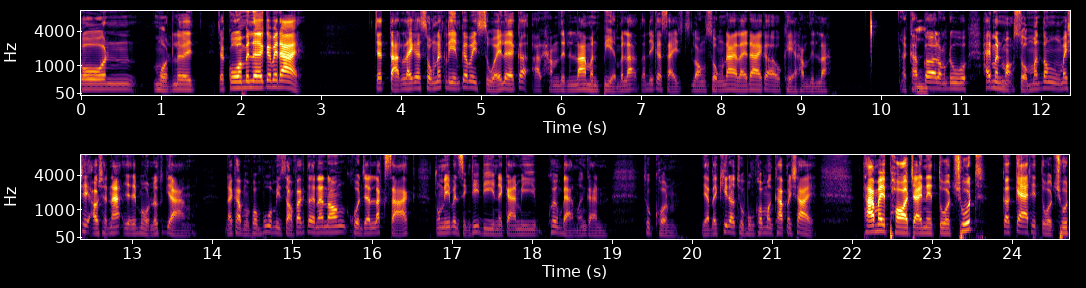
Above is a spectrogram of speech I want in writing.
โกนหมดเลย จะโกนไปเลยก็ไม่ได้ จะตัดอะไรก็ทรงนักเรียนก็ไม่สวยเลยก็อาทำดินล่ามันเปลี่ยนไปแล้วตอนนี้ก็ใส่ลองทรงได้อะไรได้ก็โอเคทำดินละนะครับอืมก็ลองดูให้มันเหมาะสมมันต้องไม่ใช่เอาชนะอย่าไปหมดแล้วทุกอย่างนะครับผมผมพูดมี2 factor นะน้องควรจะรักษาตรงนี้เป็นสิ่งที่ดีในการมีเครื่องแบบเหมือนกัน ทุกคน อย่าไปคิดเราถูกบุคคลบังคับไม่ใช่ ถ้าไม่พอใจในตัวชุด ก็แก้ที่ตัวชุด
